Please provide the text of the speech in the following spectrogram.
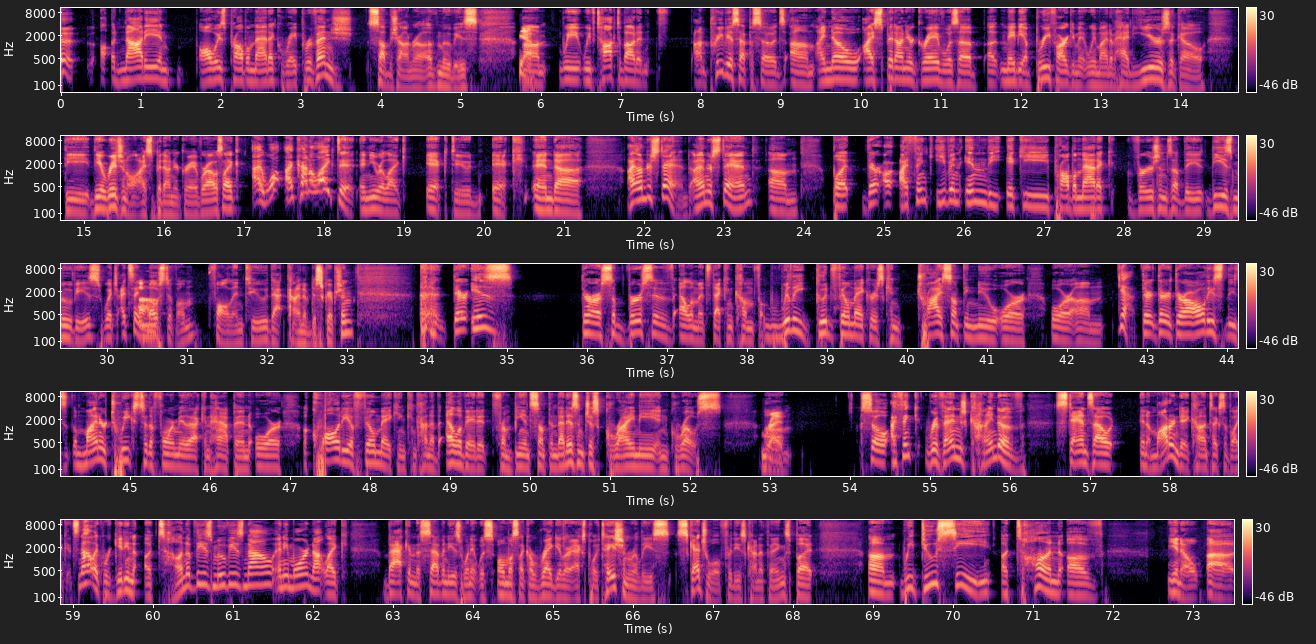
naughty and always problematic rape revenge subgenre of movies. Yeah. Um, we we've talked about it on previous episodes. Um, I know "I Spit on Your Grave" was a, a maybe a brief argument we might have had years ago. The the original "I Spit on Your Grave," where I was like, I wa- I kind of liked it, and you were like, "Ick, dude, ick," and uh, I understand. I understand. Um, but there are, I think, even in the icky, problematic versions of the these movies, which I'd say most of them fall into that kind of description, there is there are subversive elements that can come from really good filmmakers can try something new or or um yeah there there there are all these these minor tweaks to the formula that can happen or a quality of filmmaking can kind of elevate it from being something that isn't just grimy and gross Right. Um, so I think revenge kind of stands out in a modern day context of like it's not like we're getting a ton of these movies now anymore not like back in the 70s when it was almost like a regular exploitation release schedule for these kind of things but um, we do see a ton of you know uh,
